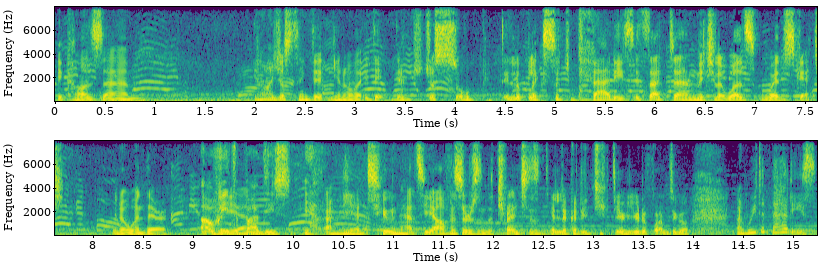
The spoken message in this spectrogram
because. Um, you know, I just think that you know they, they're just so they look like such baddies. It's that um, Mitchell Wells Webb sketch, you know, when they're oh we the um, baddies. Yeah, and had two Nazi officers in the trenches, and they look at each their uniforms and go, "Are we the baddies?"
